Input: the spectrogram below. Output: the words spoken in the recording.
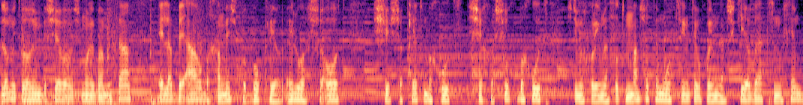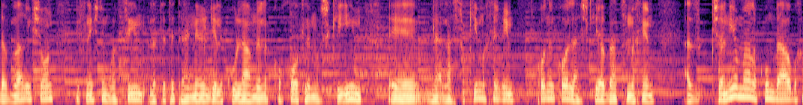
לא מתעוררים ב-7 ו-8 במיטה, אלא ב-4-5 בבוקר. אלו השעות ששקט בחוץ, שחשוך בחוץ, שאתם יכולים לעשות מה שאתם רוצים, אתם יכולים להשקיע בעצמכם דבר ראשון לפני שאתם רצים לתת את האנרגיה לכולם, ללקוחות, למשקיעים, אה, לעסקים אחרים, קודם כל להשקיע בעצמכם. אז כשאני אומר לקום ב-4-5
